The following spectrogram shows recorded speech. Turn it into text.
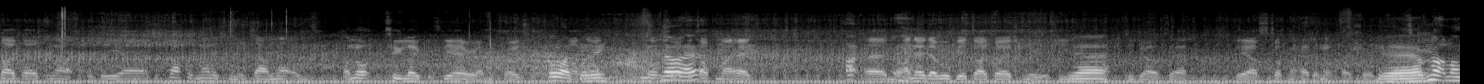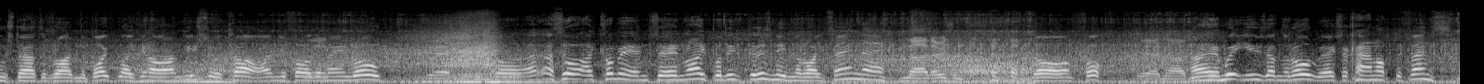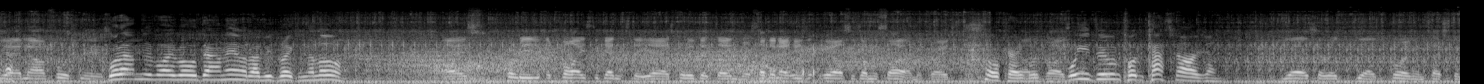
diverging out, but the, uh, the traffic management is down that end. I'm not too local to the area, I'm afraid. All right, I'm, buddy. I'm not No, sure off the top of my head. Um, I know there will be a diversion route if you, Yeah. if you go up there. But yeah, off the top of my head, I'm not quite sure. Yeah, I've not long started riding the bike, like, you know, I'm used to a car and you follow the main road. Yeah. So I, I thought I'd come in saying, right, but it, there isn't even the right turn there. No, there isn't. So I'm fucked. Yeah, no. I And with you having the road works, I can't up the fence. yeah, no, unfortunately. What happens if I roll down here? Would I be breaking the law? Uh, it's probably advised against it, yeah. It's probably a bit dangerous. I don't know who else is on the site, I'm afraid. Okay, but advise what are you doing putting cat's eyes in? Yeah, so we're yeah, deploying and testing.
